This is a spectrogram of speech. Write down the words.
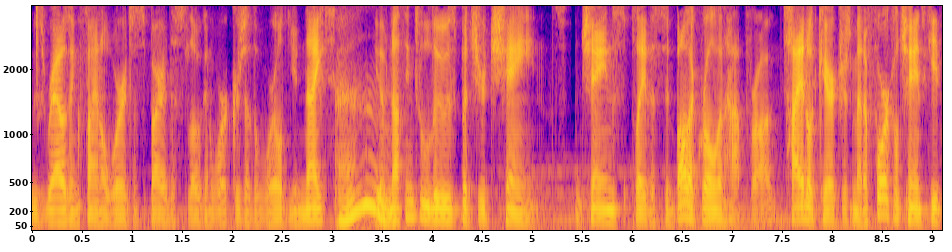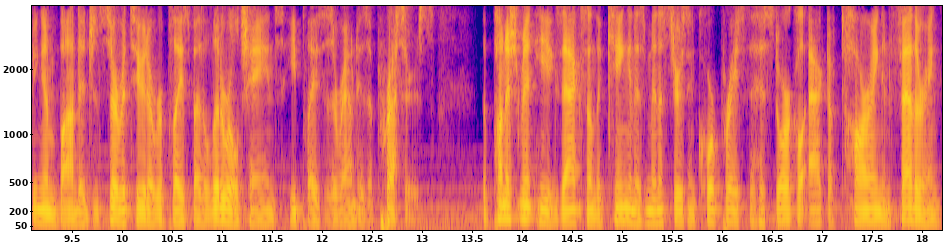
whose rousing final words inspired the slogan "Workers of the world, unite! You have oh. nothing to lose but your chains." And chains play the symbolic role in Hopfrog. Title characters' metaphorical chains keeping him in bondage and servitude are replaced by the literal chains he places around his oppressors. The punishment he exacts on the king and his ministers incorporates the historical act of tarring and feathering,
